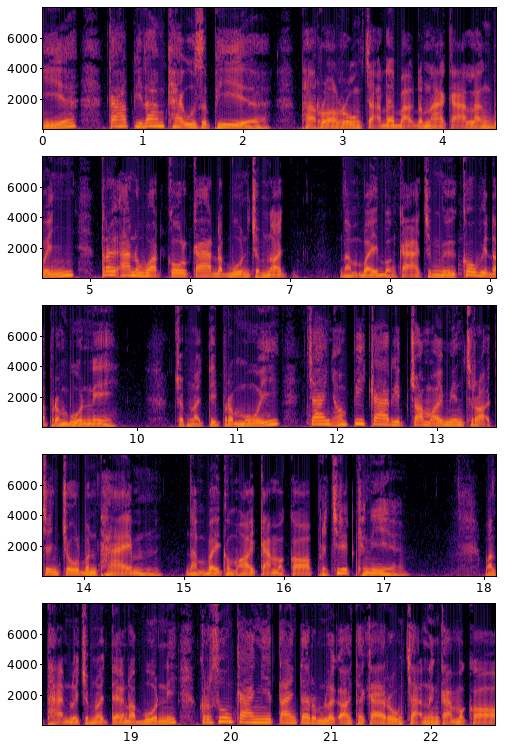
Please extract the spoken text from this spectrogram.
ងារកាលពីដើមខែឧសភាថារាល់រោងចក្រដែលបើកដំណើរការឡើងវិញត្រូវអនុវត្តគោលការណ៍14ចំណុចដើម្បីបង្ការជំងឺ Covid-19 នេះ។ចំណុចទី6ចែងអំពីការរៀបចំឲ្យមានច្រកចេញចូលបន្ថែម ដើម្បីកុំឲ្យកម្មករប្រជ្រៀតគ្នាបន្ថែមលើចំណុចទាំង14នេះក្រសួងការងារតែងតែរំលឹកឲ្យថៅកែរោងចក្រនិងកម្មករ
